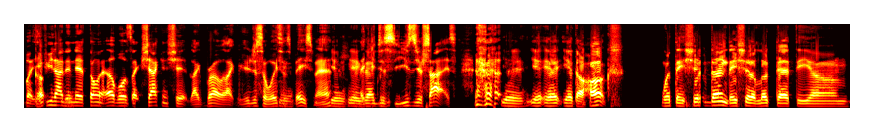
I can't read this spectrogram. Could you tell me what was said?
But yep. if you're not in there throwing elbows like Shaq and shit, like bro, like you're just a waste yeah. of space, man. Yeah, yeah, exactly. Like you just use your size. yeah, yeah, yeah, yeah. The Hawks, what they should have done, they should have looked at the um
